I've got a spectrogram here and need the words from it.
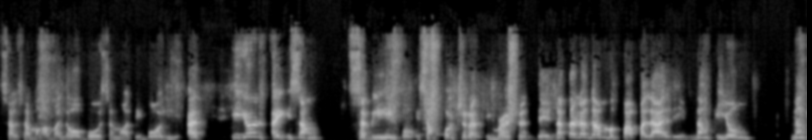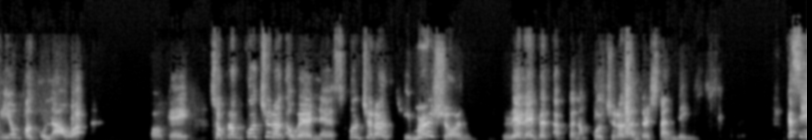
sa, sa mga Manobo, sa mga Tiboli. At iyon ay isang sabihin ko isang cultural immersion din na talagang magpapalalim ng iyong ng iyong pag-unawa. Okay? So from cultural awareness, cultural immersion, le-level up ka ng cultural understanding. Kasi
